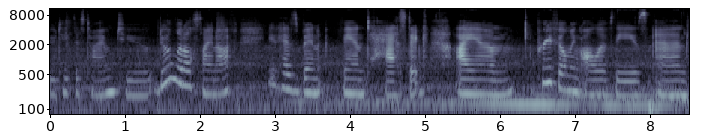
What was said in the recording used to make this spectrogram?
To take this time to do a little sign off. It has been fantastic. I am pre filming all of these and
